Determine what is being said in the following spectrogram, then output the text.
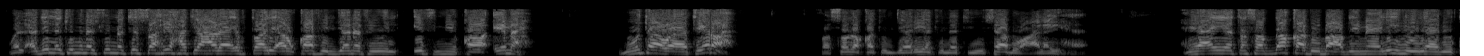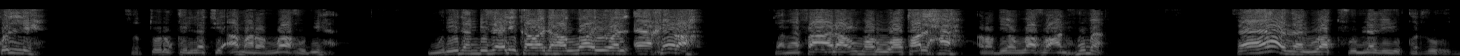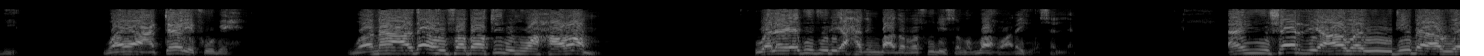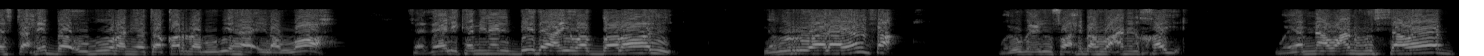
والأدلة من السنة الصحيحة على إبطال أوقاف الجنف والإثم قائمة متواترة فالصدقة الجارية التي يثاب عليها. هي أن يتصدق ببعض ماله لا بكله في الطرق التي أمر الله بها. مريدا بذلك وجه الله والآخرة كما فعل عمر وطلحة رضي الله عنهما. فهذا الوقف الذي يقره الدين ويعترف به وما عداه فباطل وحرام ولا يجوز لأحد بعد الرسول صلى الله عليه وسلم. أن يشرع ويوجب أو يستحب أمورا يتقرب بها إلى الله فذلك من البدع والضلال. يضر ولا ينفع ويبعد صاحبه عن الخير ويمنع عنه الثواب.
